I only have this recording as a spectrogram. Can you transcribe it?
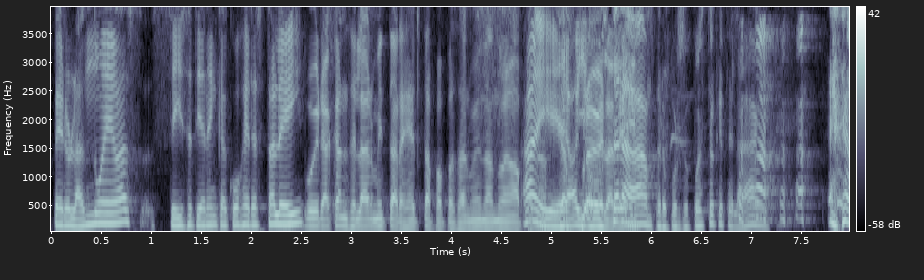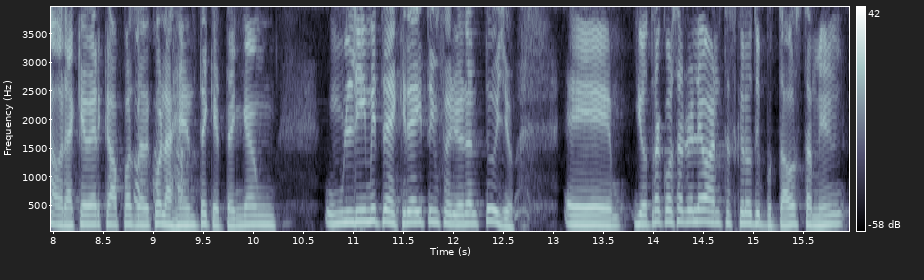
Pero las nuevas sí se tienen que acoger a esta ley. Voy a ir a cancelar mi tarjeta para pasarme una nueva. Ay, ya, ya te la dan, pero por supuesto que te la dan. Habrá que ver qué va a pasar con la gente que tenga un, un límite de crédito inferior al tuyo. Eh, y otra cosa relevante es que los diputados también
